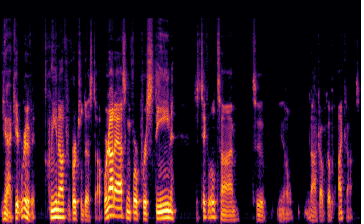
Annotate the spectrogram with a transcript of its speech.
Yeah, get rid of it. clean off your virtual desktop. We're not asking for pristine. Just take a little time to, you know, knock off a couple icons.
